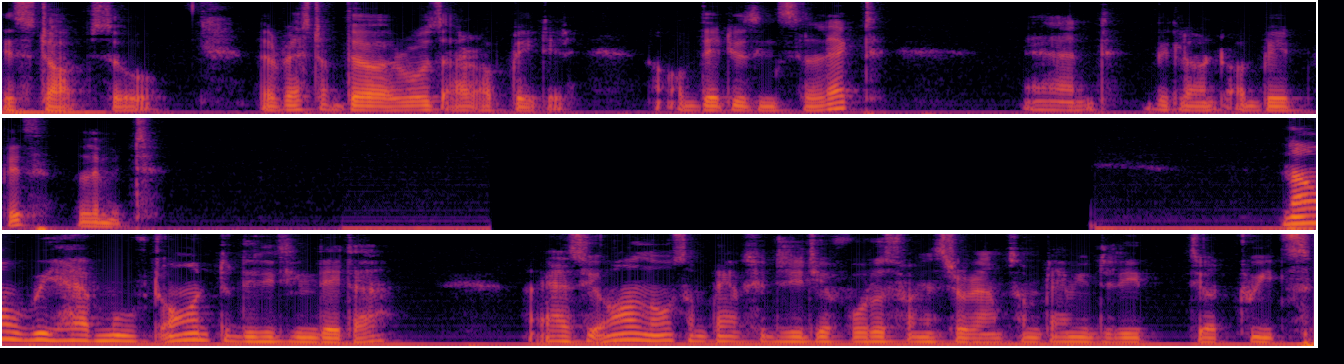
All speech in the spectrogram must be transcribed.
is stopped. So the rest of the rows are updated. Now update using select and we learned update with limit. Now we have moved on to deleting data. As you all know sometimes you delete your photos from instagram sometimes you delete your tweets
